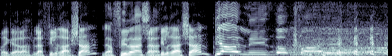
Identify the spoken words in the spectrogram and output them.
רגע, להפעיל רעשן? להפעיל רעשן. להפעיל רעשן? זון פייר!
